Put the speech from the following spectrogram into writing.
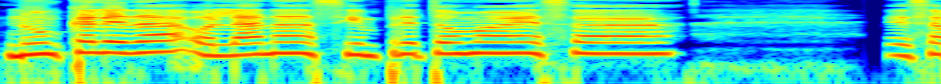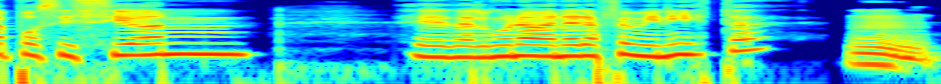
Nunca le da, Olana siempre toma esa, esa posición eh, de alguna manera feminista, Mm,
